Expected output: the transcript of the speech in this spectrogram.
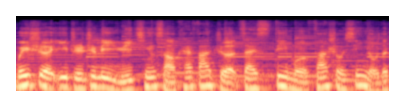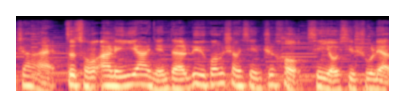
威社一直致力于清扫开发者在 Steam 发售新游的障碍。自从二零一二年的绿光上线之后，新游戏数量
